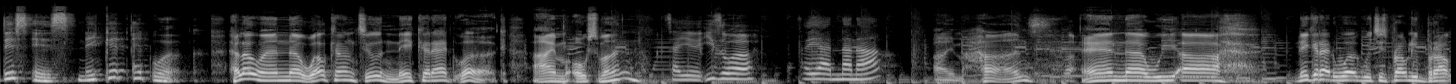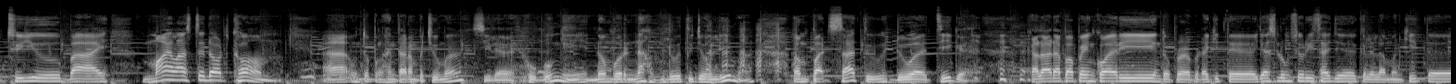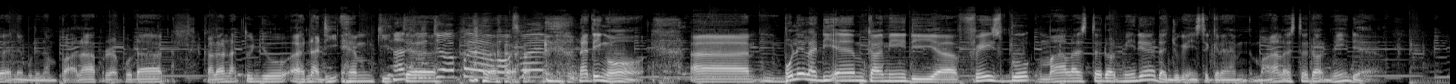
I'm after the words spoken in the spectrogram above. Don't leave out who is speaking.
Speaker 1: This is Naked at Work.
Speaker 2: Hello and uh, welcome to Naked at Work. I'm Osman
Speaker 1: Saya Izwa.
Speaker 3: Saya Nana.
Speaker 4: I'm Hans.
Speaker 2: and uh, we are Naked at Work which is proudly brought to you by myluster.com. Uh, untuk penghantaran percuma sila hubungi nombor 6275 4123. Kalau ada apa-apa inquiry untuk produk-produk kita just lungsuri saja ke laman kita and then boleh nampak lah produk-produk. Kalau nak tunjuk uh, nak DM kita
Speaker 1: Nak tunjuk apa, Osman?
Speaker 2: Nak tengok uh, Bolehlah DM kami Di uh, Facebook Malaster.media Dan juga Instagram Malaster.media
